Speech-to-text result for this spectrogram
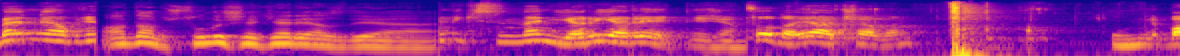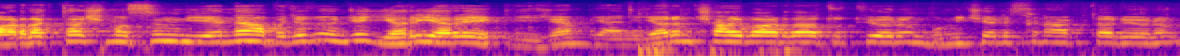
Ben ne yapacağım? Adam sulu şeker yazdı ya. İkisinden yarı yarı ekleyeceğim. Sodayı açalım. Onu- bardak taşmasın diye ne yapacağız? Önce yarı yarı ekleyeceğim. Yani yarım çay bardağı tutuyorum. Bunun içerisine aktarıyorum.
